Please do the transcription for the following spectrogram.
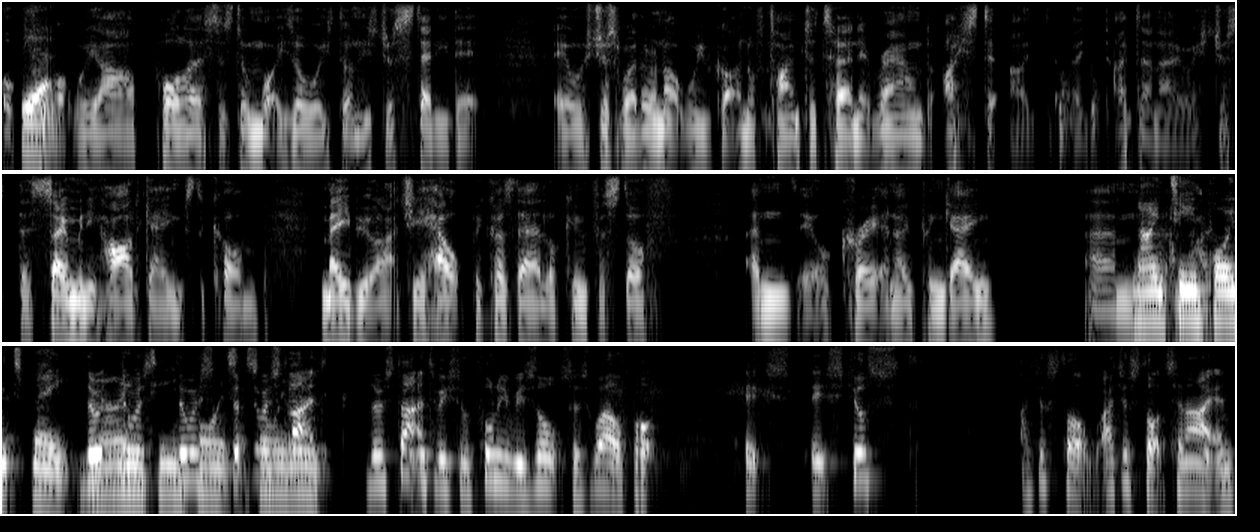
up Yeah. for what we are. Paul Hurst has done what he's always done. He's just steadied it. It was just whether or not we've got enough time to turn it round. I st- I, I, I don't know. It's just there's so many hard games to come. Maybe it'll actually help because they're looking for stuff, and it'll create an open game. Um, 19 I'm points, mate. There, there was, 19 there was, points. there, that's was starting, need. there was starting to be some funny results as well, but it's it's just I just thought I just thought tonight, and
